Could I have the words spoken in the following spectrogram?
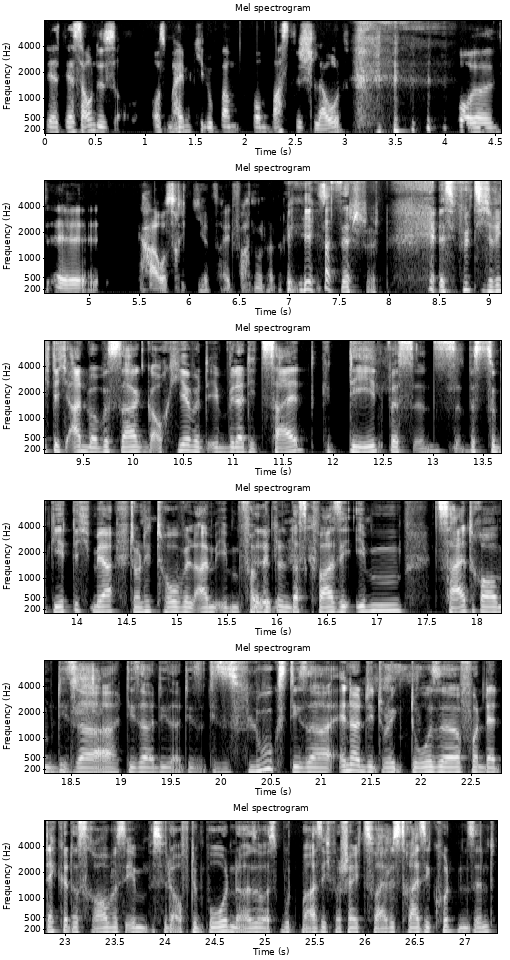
der, der Sound ist aus dem Heimkino bombastisch laut. und äh, Chaos regiert einfach nur da drin. Ja, sehr schön. Es fühlt sich richtig an. Man muss sagen, auch hier wird eben wieder die Zeit gedehnt bis, ins, bis zum geht nicht mehr. Johnny Toe will einem eben vermitteln, dass quasi im Zeitraum dieser, dieser, dieser, dieser dieses Flugs, dieser Energy Drink Dose von der Decke des Raumes eben bis wieder auf dem Boden, also was mutmaßlich wahrscheinlich zwei bis drei Sekunden sind,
